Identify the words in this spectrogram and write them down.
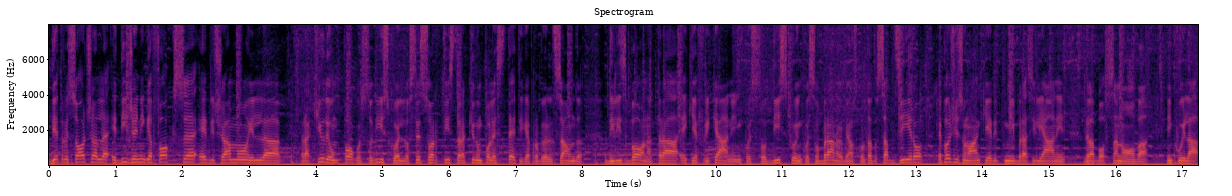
dietro i social e DJ Niga Fox è diciamo il racchiude un po' questo disco, è lo stesso artista, racchiude un po' l'estetica proprio del sound di Lisbona tra echi africani in questo disco, in questo brano che abbiamo ascoltato Sub Zero e poi ci sono anche i ritmi brasiliani della bossa nova in cui la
